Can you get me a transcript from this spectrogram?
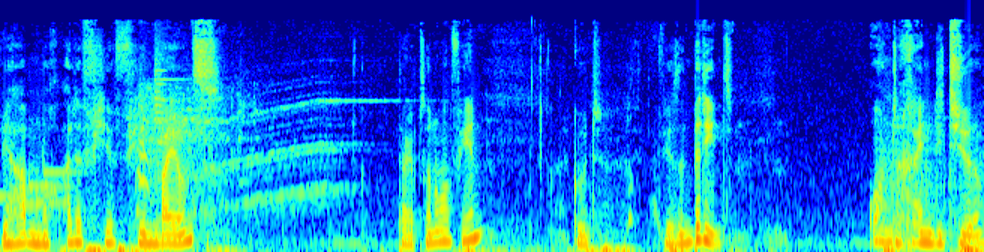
Wir haben noch alle vier Feen bei uns. Da gibt es auch nochmal Feen. Gut, wir sind bedient. Und rein in die Tür.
